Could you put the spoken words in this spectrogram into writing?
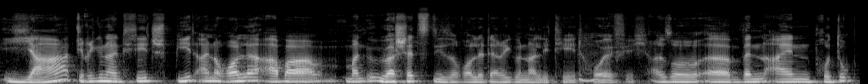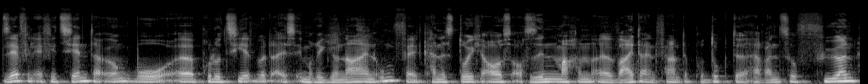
Ja, die Regionalität spielt eine Rolle, aber man überschätzt diese Rolle der Regionalität mhm. häufig. Also äh, wenn ein Produkt sehr viel effizienter irgendwo äh, produziert wird als im regionalen Umfeld, kann es durchaus auch Sinn machen, äh, weiter entfernte Produkte heranzuführen,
